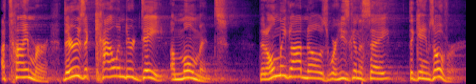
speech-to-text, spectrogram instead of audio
a timer. There is a calendar date, a moment that only God knows where He's going to say, the game's over.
